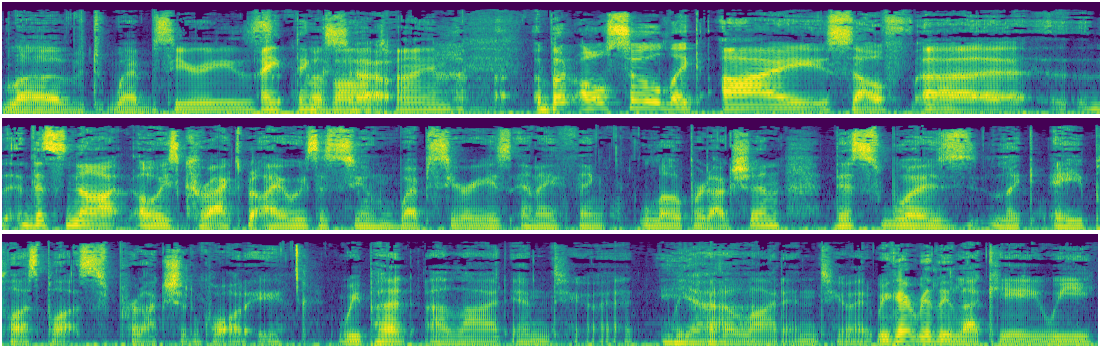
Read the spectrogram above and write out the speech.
loved web series I think of so. all time. But also, like I self, uh, that's not always correct. But I always assume web series, and I think low production. This was like a plus plus production quality. We put a lot into it. We Yeah. put a lot into it. We got really lucky. We,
